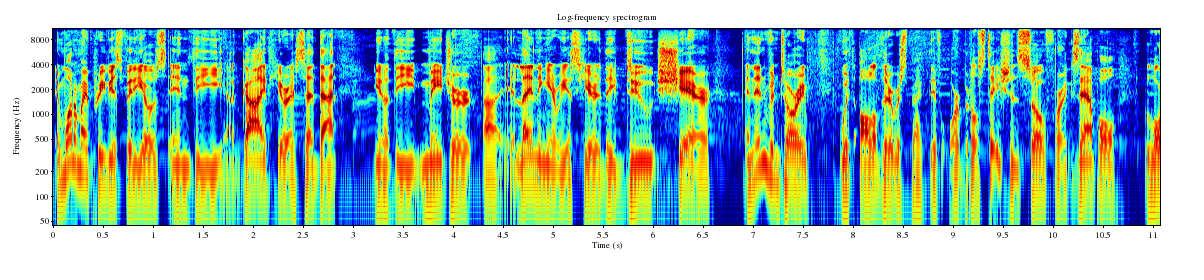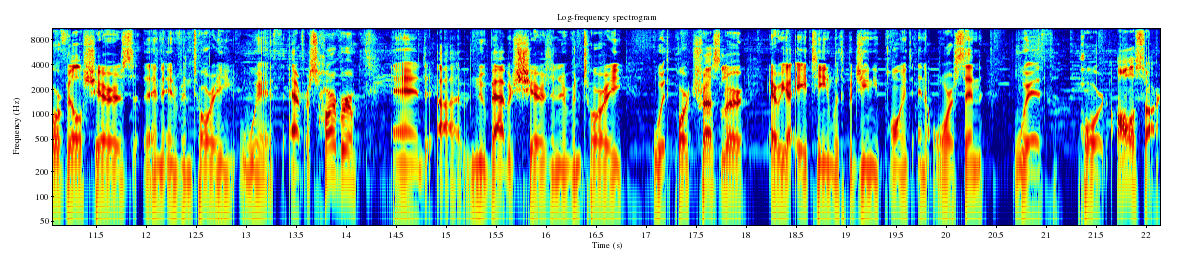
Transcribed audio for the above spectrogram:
in one of my previous videos in the uh, guide here, I said that you know, the major uh, landing areas here, they do share an inventory with all of their respective orbital stations. So, for example, Lorville shares an inventory with Everus Harbor, and uh, New Babbage shares an inventory with Port Tressler, Area 18 with Baijini Point, and Orison with Port Olisar.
